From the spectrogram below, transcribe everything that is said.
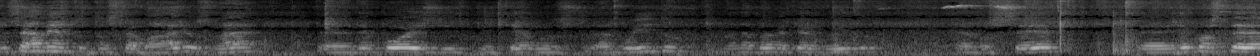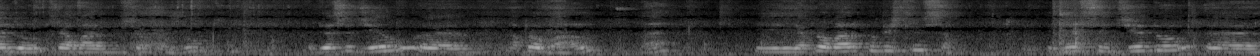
um encerramento dos trabalhos, né? É, depois de, de termos arguído, na banca ter arguído é, você, é, reconsiderando o trabalho no seu conjunto, decidiu é, aprová-lo, né? e aprová-lo com distinção. E nesse sentido, é,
